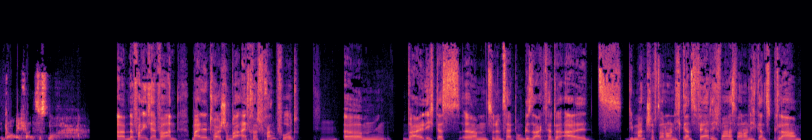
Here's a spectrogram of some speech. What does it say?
doch, ich weiß es noch. Ähm, da fange ich einfach an. Meine Enttäuschung war Eintracht Frankfurt. Hm. ähm, weil ich das ähm, zu einem Zeitpunkt gesagt hatte, als die Mannschaft auch noch nicht ganz fertig war. Es war noch nicht ganz klar,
